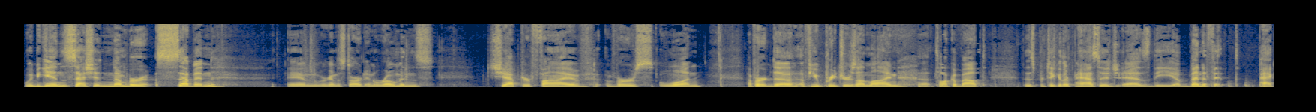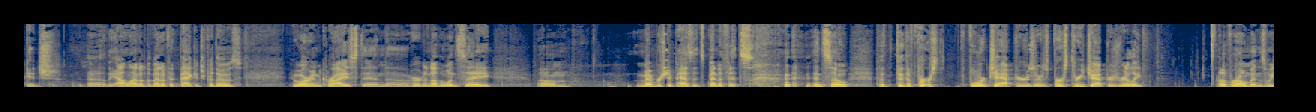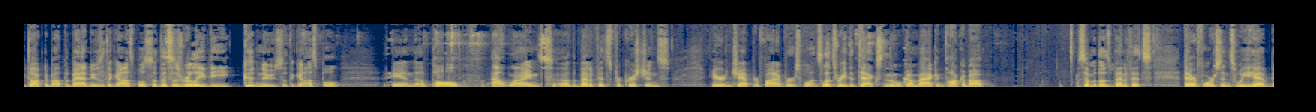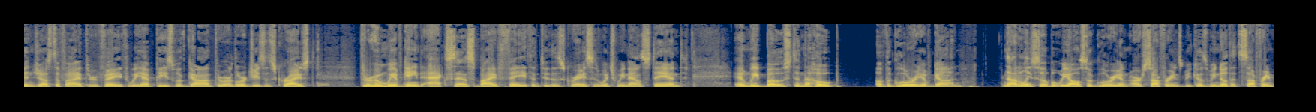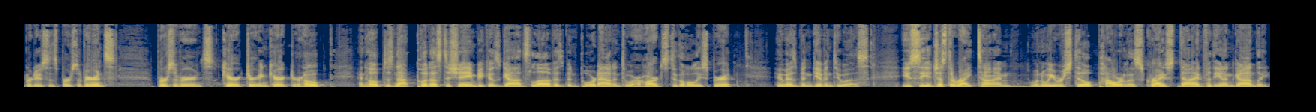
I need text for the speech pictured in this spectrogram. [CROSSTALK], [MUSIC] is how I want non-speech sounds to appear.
We begin session number seven, and we're going to start in Romans chapter 5, verse 1. I've heard uh, a few preachers online uh, talk about this particular passage as the uh, benefit package, uh, the outline of the benefit package for those who are in Christ, and uh, heard another one say, um, membership has its benefits. [LAUGHS] and so through the first four chapters, or first three chapters really, of Romans, we talked about the bad news of the gospel. So this is really the good news of the gospel. And uh, Paul outlines uh, the benefits for Christians here in chapter 5, verse 1. So let's read the text and then we'll come back and talk about some of those benefits. Therefore, since we have been justified through faith, we have peace with God through our Lord Jesus Christ through whom we have gained access by faith into this grace in which we now stand. And we boast in the hope of the glory of God. Not only so, but we also glory in our sufferings because we know that suffering produces perseverance, perseverance, character, and character, hope. And hope does not put us to shame because God's love has been poured out into our hearts through the Holy Spirit who has been given to us. You see, at just the right time, when we were still powerless, Christ died for the ungodly.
